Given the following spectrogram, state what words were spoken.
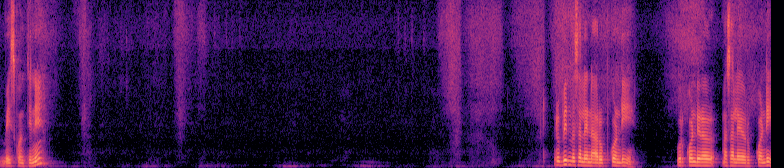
ಬೇಯಿಸ್ಕೊತೀನಿ. ರುಬ್ಬಿದ ಮಸಾಲೆನ ರುಬ್ಕೊಂಡು ಹುರ್ಕೊಂಡಿರೋ ಮಸಾಲೆ ರುಬ್ಕೊಂಡು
